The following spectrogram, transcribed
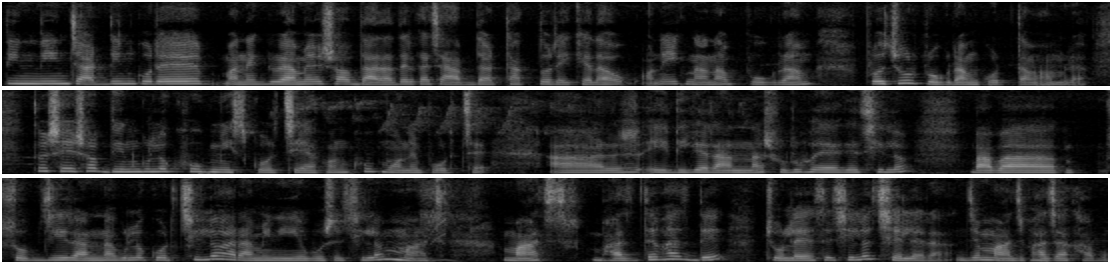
তিন দিন, চার দিন করে মানে গ্রামের সব দাদাদের কাছে আবদার থাকতো, রেখে দাও। অনেক নানা প্রোগ্রাম, প্রচুর প্রোগ্রাম করতাম আমরা। তো সেই সব দিনগুলো খুব মিস করছি এখন, খুব মনে পড়ছে। আর এইদিকে রান্না শুরু হয়ে গেছিল। বাবা সবজি রান্নাগুলো করছিল আর আমি নিয়ে বসেছিলাম মাছ। মাছ ভাজতে ভাজতে চলে এসেছিল ছেলেরা যে মাছ ভাজা খাব।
